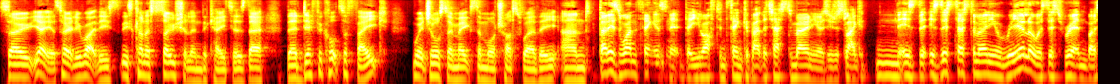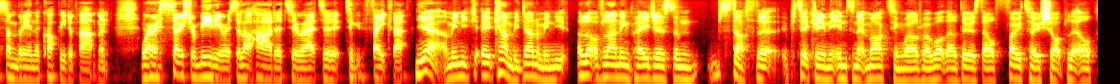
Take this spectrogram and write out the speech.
So yeah, you're totally right. These these kind of social indicators, they're they're difficult to fake which also makes them more trustworthy. And that is one thing, isn't it, that you often think about the testimonials. You're just like, is the, is this testimonial real or was this written by somebody in the copy department? Whereas social media, it's a lot harder to uh, to to fake that. Yeah, I mean, you, it can be done. I mean, you, a lot of landing pages and stuff that, particularly in the internet marketing world, where what they'll do is they'll Photoshop little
